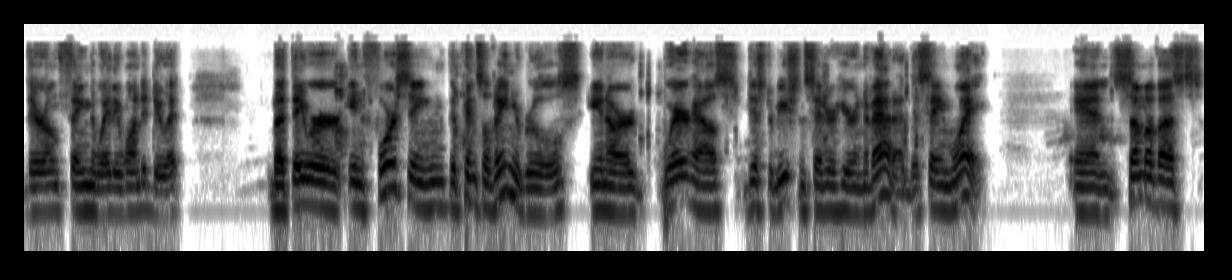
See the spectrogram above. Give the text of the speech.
their own thing the way they wanted to do it. But they were enforcing the Pennsylvania rules in our warehouse distribution center here in Nevada the same way. And some of us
